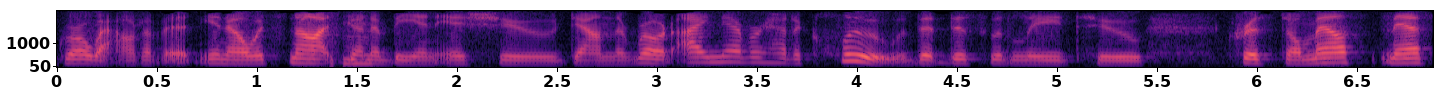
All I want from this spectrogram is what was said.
grow out of it. You know, it's not Mhm. going to be an issue down the road. I never had a clue that this would lead to crystal meth, meth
